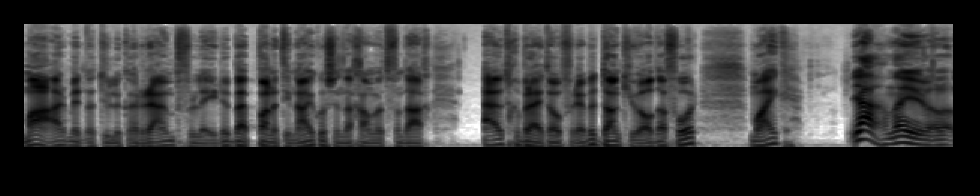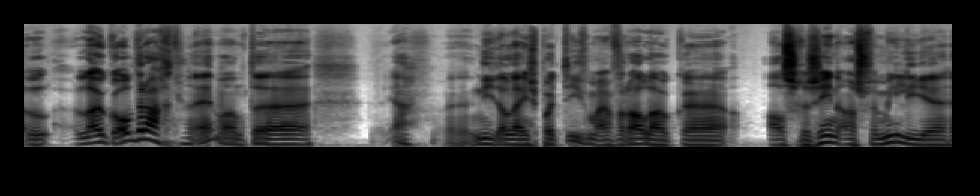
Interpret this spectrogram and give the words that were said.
Maar met natuurlijk een ruim verleden bij Panathinaikos. En daar gaan we het vandaag uitgebreid over hebben. Dankjewel daarvoor. Mike, Ja, nee, le- leuke opdracht. Hè? Want eh, ja, eh, niet alleen sportief, maar vooral ook eh, als gezin, als familie. eh,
